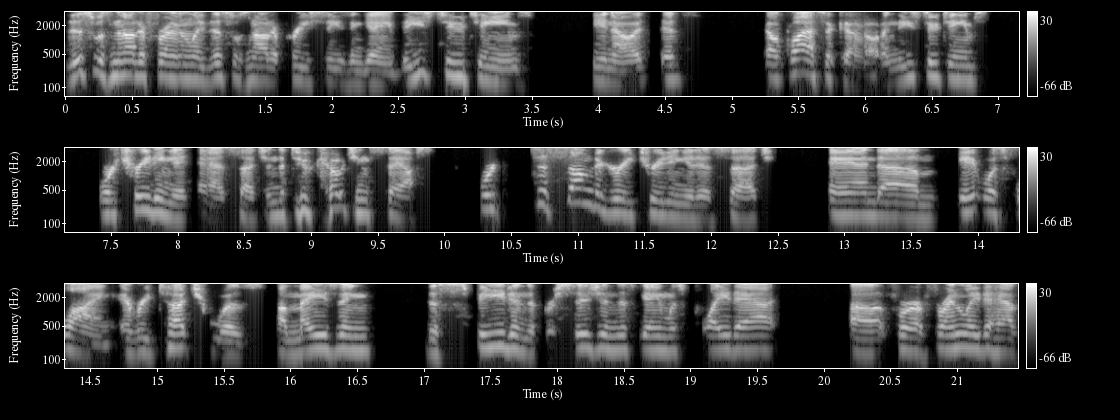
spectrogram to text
This was not a friendly. This was not a preseason game. These two teams, you know, it, it's El Clasico, and these two teams were treating it as such, and the two coaching staffs were to some degree treating it as such. And um, it was flying. Every touch was amazing. The speed and the precision this game was played at. Uh, for a friendly to have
